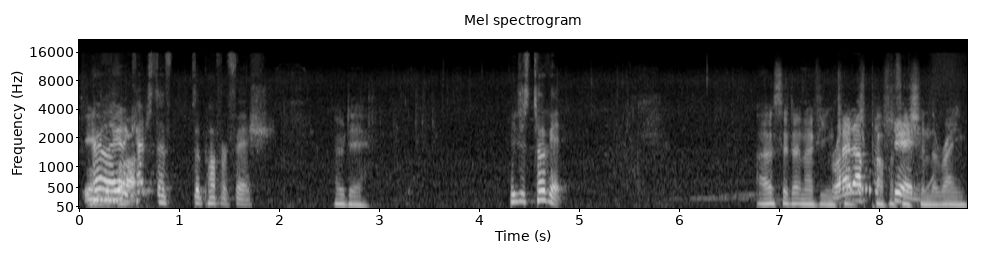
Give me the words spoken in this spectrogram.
Apparently, I gotta catch the the puffer fish. Oh dear. He just took it. I also don't know if you can Right catch up the pufferfish in the rain.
